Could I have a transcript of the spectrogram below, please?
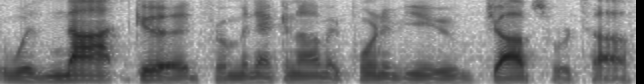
It was not good from an economic point of view. Jobs were tough.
